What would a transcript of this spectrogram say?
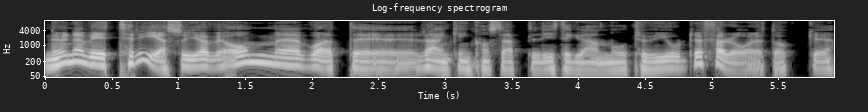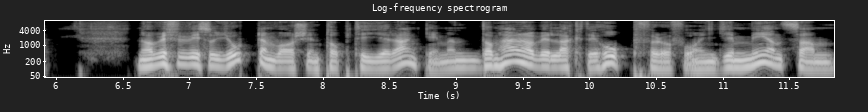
nu när vi är tre så gör vi om eh, vårt eh, rankingkoncept lite grann mot hur vi gjorde förra året. Och nu har vi förvisso gjort en varsin topp 10-ranking, men de här har vi lagt ihop för att få en gemensam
